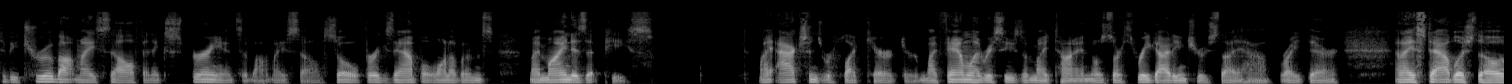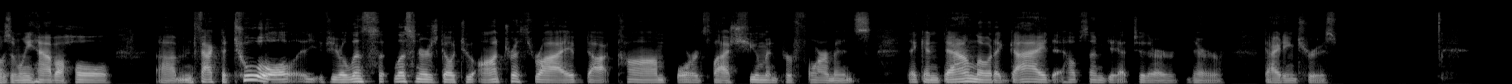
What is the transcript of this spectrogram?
to be true about myself and experience about myself. So, for example, one of them's my mind is at peace. My actions reflect character. My family receives of my time. Those are three guiding truths that I have right there. And I establish those, and we have a whole um, in fact, the tool, if your lis- listeners go to entrethrive.com forward slash human performance, they can download a guide that helps them get to their, their guiding truths.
